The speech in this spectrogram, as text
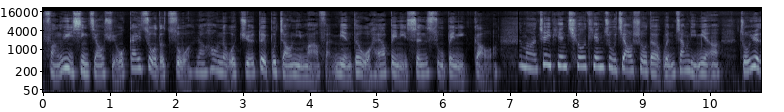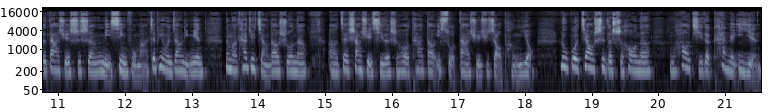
防御性教学，我该做的做，然后呢，我绝对不找你麻烦，免得我还要被你申诉、被你告啊。那么这篇秋天柱教授的文章里面啊，卓越的大学师生，你幸福吗？这篇文章里面。那么他就讲到说呢，呃，在上学期的时候，他到一所大学去找朋友，路过教室的时候呢，很好奇的看了一眼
